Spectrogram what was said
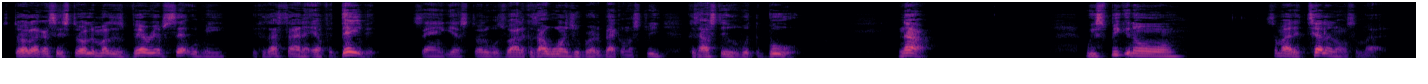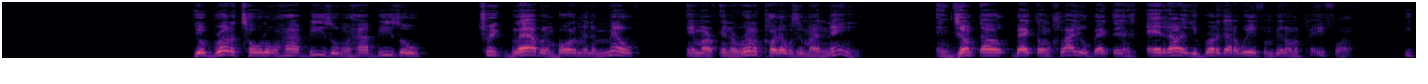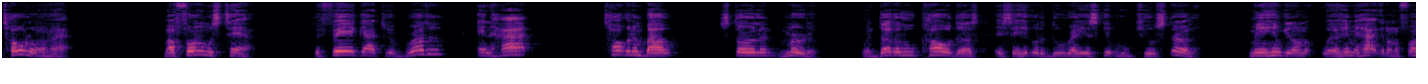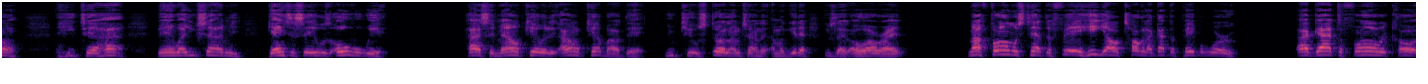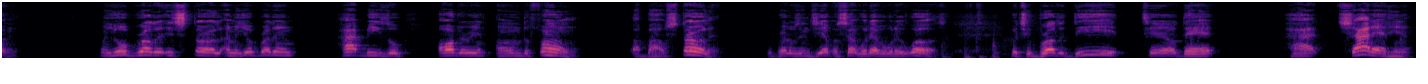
Sterling, like I said, Sterling mother is very upset with me because I signed an affidavit saying, yes, Sterling was violent because I wanted your brother back on the street because I still was with the bull. Now, we speaking on somebody telling on somebody. Your brother told on High Bezo when High Bezo tricked Blabber and bought him in the mouth in my in a rental car that was in my name. And jumped out, back on Clio back there and added out. Your brother got away from being on a payphone. He told on Hot. My phone was tapped. The Fed got your brother and Hot talking about Sterling murder. When Dougaloo called us and said, here go the dude right here, Skip, who killed Sterling. Me and him get on, the, well, him and Hot get on the phone. And he tell Hot, man, why you shot at me? Gangster said it was over with. Hot said, man, I don't care what it, I don't care about that. You killed Sterling. I'm trying to, I'm gonna get that. He was like, oh, all right. My phone was tapped. The Fed, he y'all talking. I got the paperwork. I got the phone recording. When your brother is Sterling, I mean, your brother and Hot Bezel arguing on the phone about Sterling. Your brother was in jail or something, whatever what it was. But your brother did tell dad Hot shot at him.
